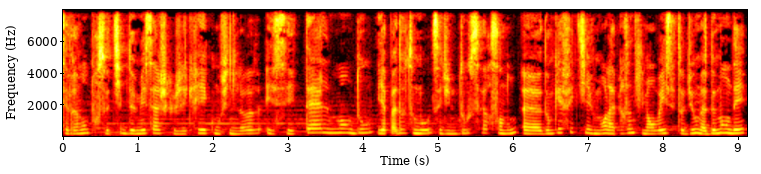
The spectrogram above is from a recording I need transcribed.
C'est vraiment pour ce type de message que j'ai créé Confine Love et c'est tellement doux, il n'y a pas d'autre mot, c'est d'une douceur sans nom. Euh, donc effectivement, la personne qui m'a envoyé cet audio m'a demandé,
